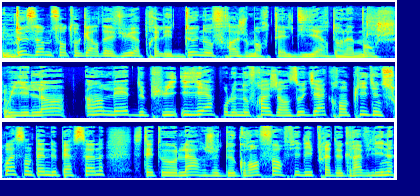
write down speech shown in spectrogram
Deux hommes sont en garde à vue après les deux naufrages mortels d'hier dans la Manche. Oui, l'un, un l'aide depuis hier pour le naufrage d'un Zodiac rempli d'une soixantaine de personnes. C'était au large de Grand-Fort Philippe près de Gravelines.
